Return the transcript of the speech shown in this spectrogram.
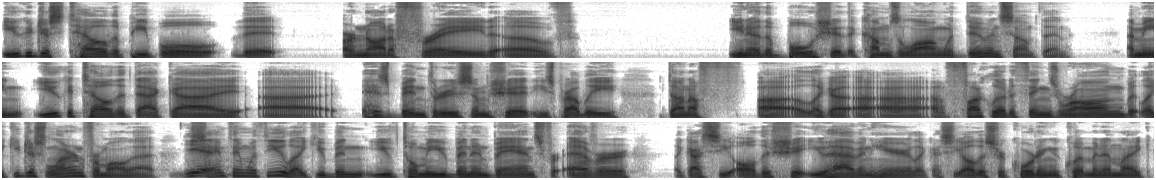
you could just tell the people that are not afraid of, you know, the bullshit that comes along with doing something. I mean, you could tell that that guy uh, has been through some shit. He's probably done a f- uh, like a, a a fuckload of things wrong, but like you just learn from all that. Yeah. Same thing with you. Like you've been, you've told me you've been in bands forever. Like I see all the shit you have in here. Like I see all this recording equipment, and like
